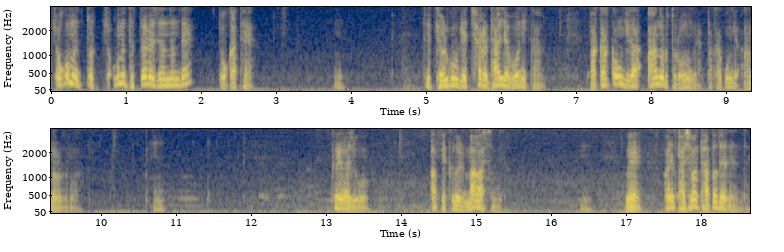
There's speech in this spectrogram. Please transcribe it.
조금은 또 조금은 더 떨어졌는데 똑같아. 음. 그 결국에 차를 달려 보니까 바깥 공기가 안으로 들어오는 거야. 바깥 공기가 안으로 들어와. 음. 그래가지고 앞에 그걸 막았습니다. 음. 왜? 아니 다시만 다 뜯어야 되는데.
